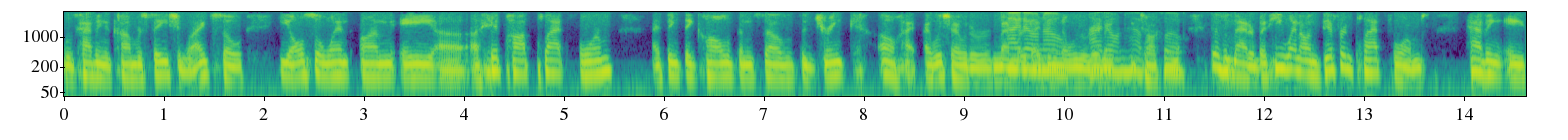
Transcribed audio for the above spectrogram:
was having a conversation. Right. So he also went on a uh, a hip hop platform. I think they called themselves the Drink. Oh, I, I wish I would have remembered. I don't I know. know we were I don't have a clue. About. Doesn't matter. But he went on different platforms having a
